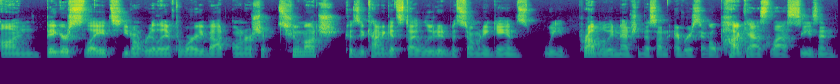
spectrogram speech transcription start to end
on bigger slates, you don't really have to worry about ownership too much because it kind of gets diluted with so many games. We probably mentioned this on every single podcast last season.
